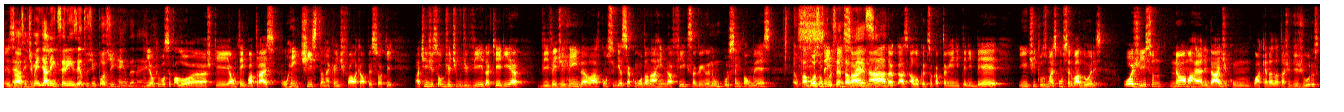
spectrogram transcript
Exato. É, e além de serem isentos de imposto de renda. Né? E é o que você falou, é, acho que há um tempo atrás, o rentista, né, que a gente fala, aquela pessoa que atingiu seu objetivo de vida, queria viver de renda, ela conseguia se acomodar na renda fixa, ganhando 1% ao mês. É o famoso 1% sem ao pensar mês. em nada, alocando seu capital em NTNB e em títulos mais conservadores. Hoje isso não é uma realidade com, com a queda da taxa de juros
